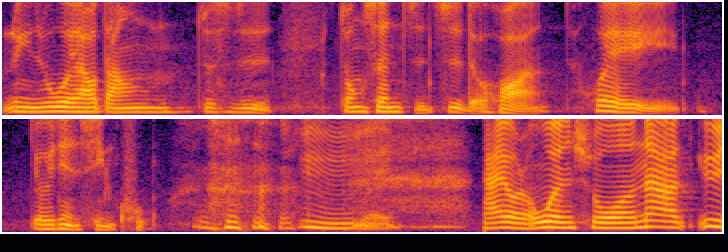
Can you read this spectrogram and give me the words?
你如果要当就是终身职志的话，会有一点辛苦。嗯，对。还有人问说，那遇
